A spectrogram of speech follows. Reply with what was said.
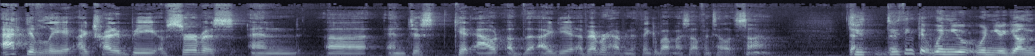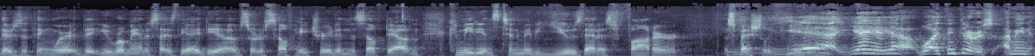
actively, I try to be of service and uh, and just get out of the idea of ever having to think about myself until it's time. Do you, do you think that when you when you're young, there's a thing where that you romanticize the idea of sort of self hatred and the self doubt, and comedians tend to maybe use that as fodder, especially comedians. Yeah, yeah, yeah, yeah. Well, I think there is. I mean,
